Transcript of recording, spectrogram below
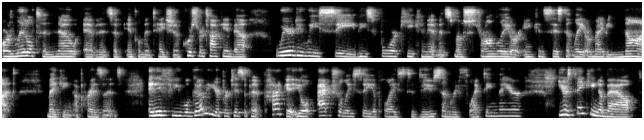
or little to no evidence of implementation. Of course, we're talking about where do we see these four key commitments most strongly or inconsistently or maybe not making a presence. And if you will go to your participant packet, you'll actually see a place to do some reflecting there. You're thinking about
